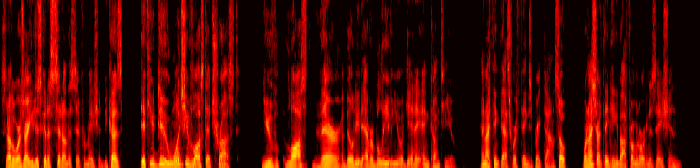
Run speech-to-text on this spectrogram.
So, in other words, are you just going to sit on this information? Because if you do, once you've lost that trust, you've lost their ability to ever believe in you again and come to you. And I think that's where things break down. So, when I start thinking about from an organization,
